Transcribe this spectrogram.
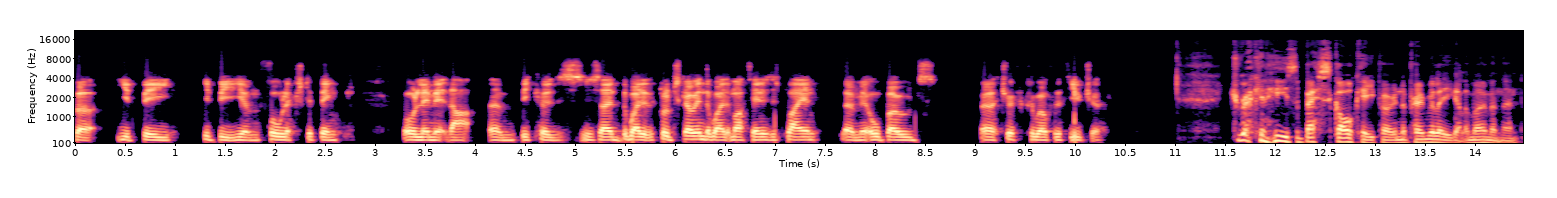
but you'd be you'd be um, foolish to think or limit that um, because you said the way that the club's going, the way that Martinez is playing, um, it all bodes uh, terrifically well for the future. Do you reckon he's the best goalkeeper in the Premier League at the moment? Then,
